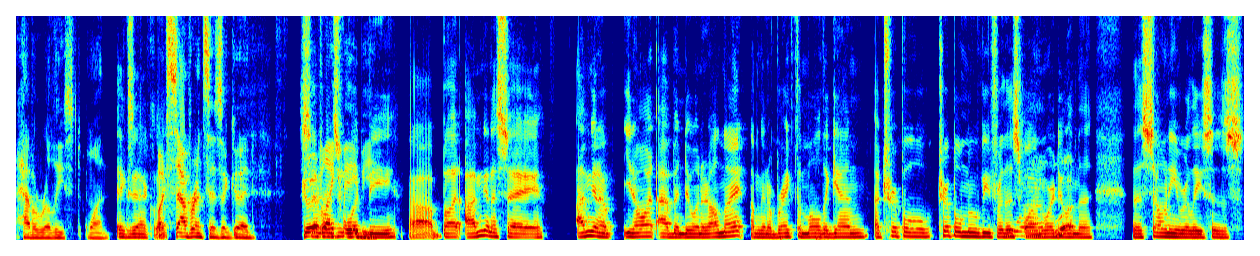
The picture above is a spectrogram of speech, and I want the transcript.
have a released one. exactly. But Severance is a good. Good, Severance like, would be, uh, but I'm gonna say I'm gonna. You know what? I've been doing it all night. I'm gonna break the mold again. A triple triple movie for this one. We're doing the the Sony releases.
